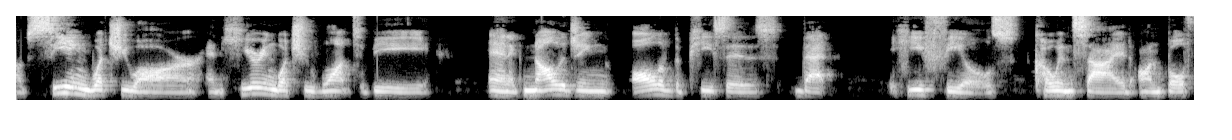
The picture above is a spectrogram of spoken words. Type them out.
of seeing what you are and hearing what you want to be, and acknowledging all of the pieces that he feels coincide on both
